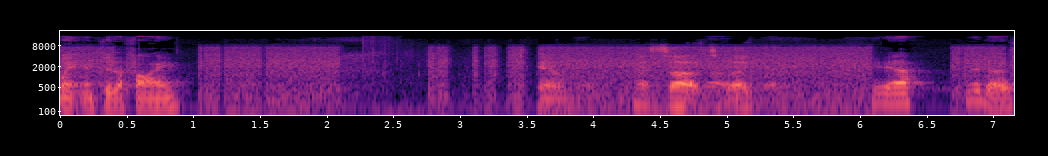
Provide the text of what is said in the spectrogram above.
went into the flame. Damn, that sucks, bud. Yeah, it does.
